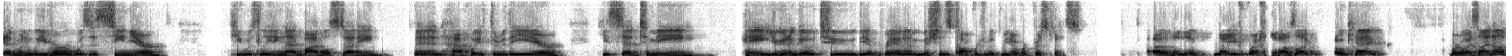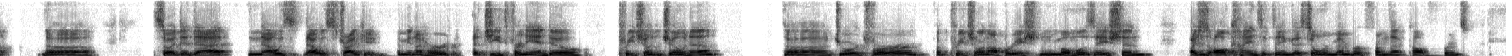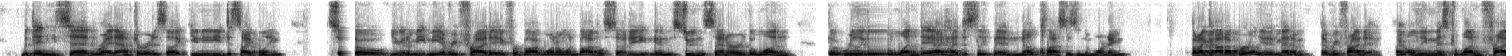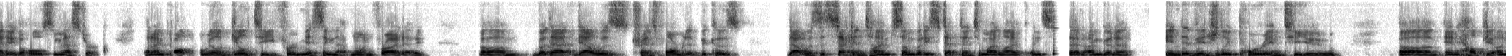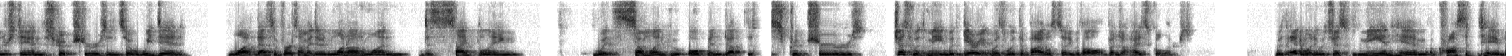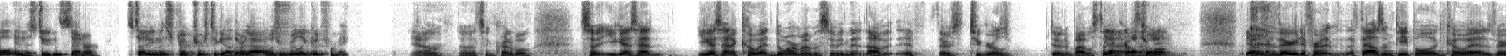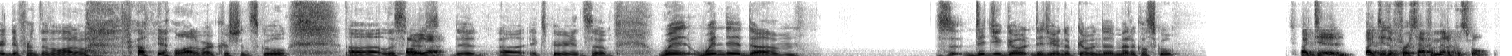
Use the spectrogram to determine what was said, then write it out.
Edwin Weaver was a senior. He was leading that Bible study. And halfway through the year, he said to me, Hey, you're going to go to the Urbana Missions Conference with me over Christmas. Other than a naive freshman, I was like, okay, where do I sign up? Uh, so I did that, and that was that was striking. I mean, I heard Ajith Fernando preach on Jonah, uh, George Verwer uh, preach on Operation Mobilization. I just all kinds of things I still remember from that conference. But then he said right after it, it's like you need discipling. So you're going to meet me every Friday for one-on-one Bible study in the student center. The one, the really the one day I had to sleep in, no classes in the morning. But I got up early and met him every Friday. I only missed one Friday the whole semester, and I felt real guilty for missing that one Friday. Um, but that that was transformative because that was the second time somebody stepped into my life and said, "I'm going to individually pour into you um, and help you understand the scriptures." And so we did one. That's the first time I did one-on-one discipling with someone who opened up the scriptures just with me. With Gary, it was with the Bible study with all a bunch of high schoolers. With Edwin, it was just me and him across the table in the student center studying the scriptures together, and that was really good for me. Yeah, no, that's incredible. So you guys had you guys had a co-ed dorm. I'm assuming that uh, if there's two girls doing a Bible study yeah, across the hall. Right. Yeah. very different. A thousand people in co-ed is very different than a lot of probably a lot of our Christian school uh, listeners oh, yeah. did uh, experience. So when when did um, so did you go? Did you end up going to medical school? I did. I did the first half of medical school.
